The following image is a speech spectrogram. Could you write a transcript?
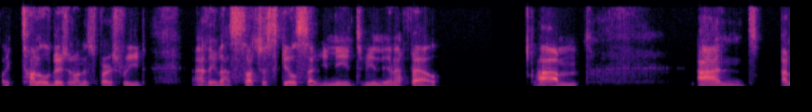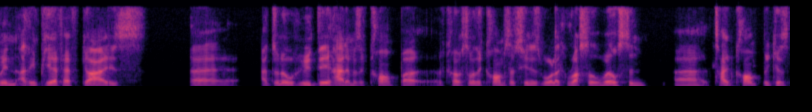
like tunnel vision on his first read. And I think that's such a skill set you need to be in the NFL. Um, and I mean, I think PFF guys, uh, I don't know who they had him as a comp, but some of the comps I've seen is more like Russell Wilson uh, type comp because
